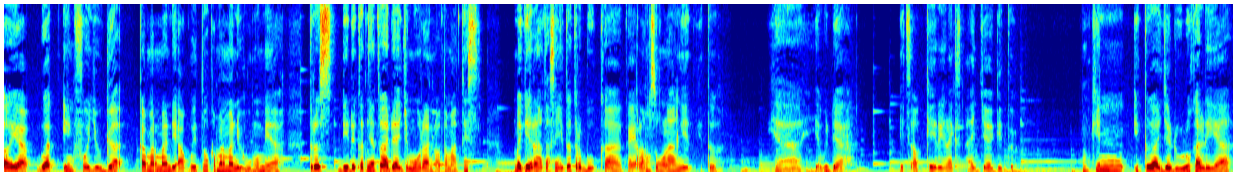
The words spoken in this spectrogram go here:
Oh ya buat info juga kamar mandi aku itu kamar mandi umum ya terus di dekatnya tuh ada jemuran otomatis bagian atasnya itu terbuka kayak langsung langit gitu. Ya ya udah. It's okay relax aja gitu. Mungkin itu aja dulu kali ya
